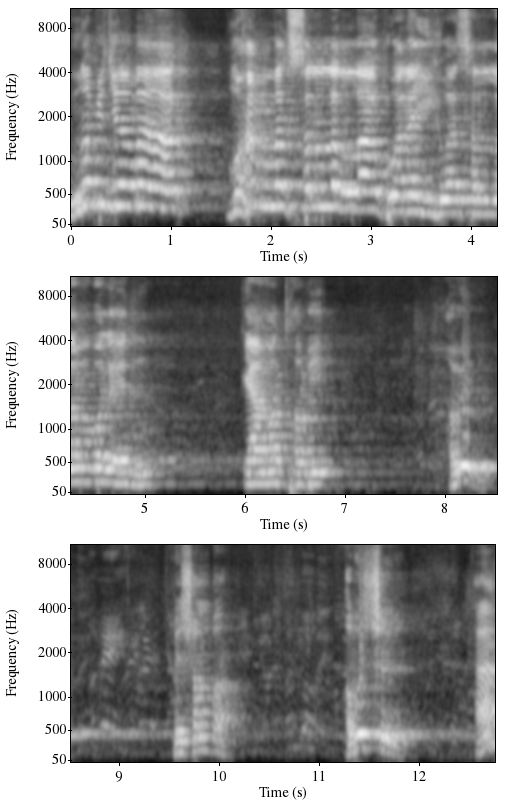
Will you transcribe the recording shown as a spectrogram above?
নবীজি আমার মুহাম্মদ সাল্লাল্লাহু আলাইহি ওয়াসাল্লাম বলেন, কিয়ামত হবে। হবে? বেসম্ভব অবশ্যই। হ্যাঁ?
